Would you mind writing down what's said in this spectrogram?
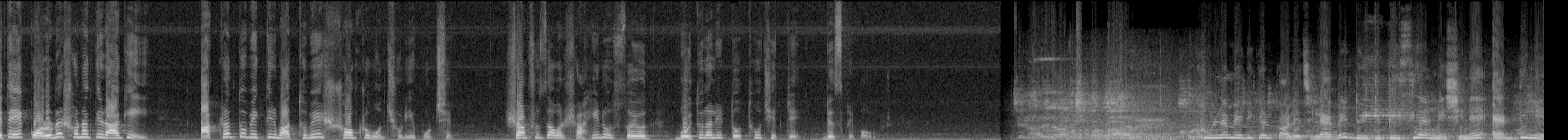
এতে করোনা শনাক্তের আগেই আক্রান্ত ব্যক্তির মাধ্যমে সংক্রমণ ছড়িয়ে পড়ছে। শামসুজ্জামান শাহিন ও সৈয়দ বৈতুল আলীর তথ্যচিত্রে desk report. Khulna medical college ল্যাবে দুইটি পিসিআর মেশিনে একদিনে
